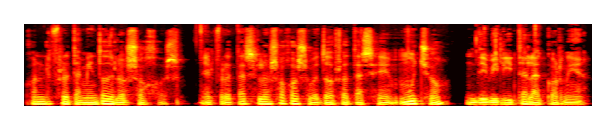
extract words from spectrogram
con el frotamiento de los ojos. El frotarse los ojos, sobre todo frotarse mucho, debilita la córnea.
